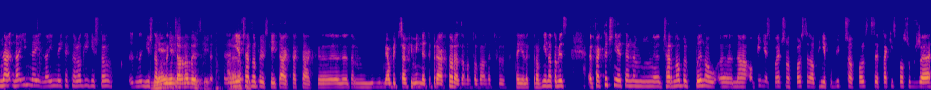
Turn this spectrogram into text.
na, na, innej, na innej technologii niż to, niż na nie, nie czarnobylskiej. Nie czarnobylskiej, tak, tak, tak. E, tam miał być całkiem inny typ reaktora zamontowany w, w tej elektrowni. Natomiast faktycznie ten Czarnobyl wpłynął e, na opinię społeczną w Polsce, na opinię publiczną w Polsce w taki sposób, że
